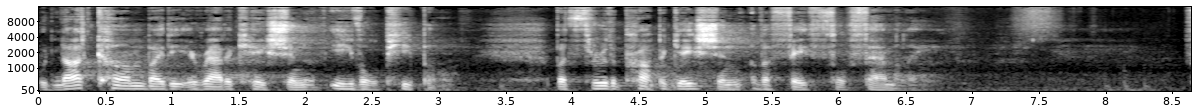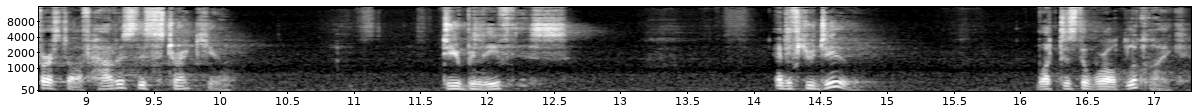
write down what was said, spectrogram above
would not come by the eradication of evil people, but through the propagation of a faithful family. First off, how does this strike you? Do you believe this? And if you do, what does the world look like?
